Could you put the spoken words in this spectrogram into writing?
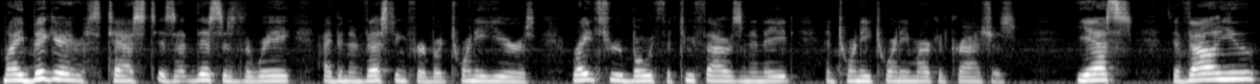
My biggest test is that this is the way I've been investing for about 20 years, right through both the 2008 and 2020 market crashes. Yes, the value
